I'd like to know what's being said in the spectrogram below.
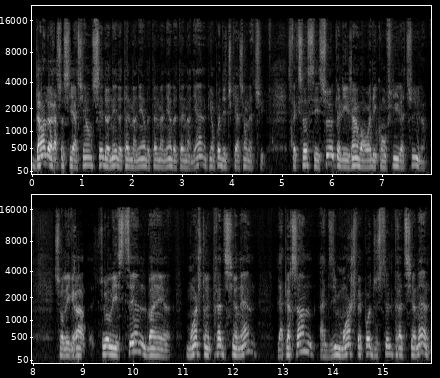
Dans leur association, c'est donné de telle manière, de telle manière, de telle manière, puis ils n'ont pas d'éducation là-dessus. Ça fait que ça, c'est sûr que les gens vont avoir des conflits là-dessus, là, sur les grades. Sur les styles, ben, euh, moi, je suis un traditionnel. La personne a dit, moi, je fais pas du style traditionnel.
